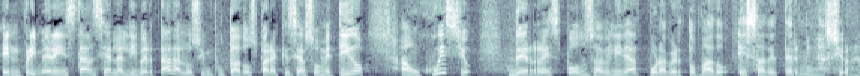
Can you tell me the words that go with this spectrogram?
en primera instancia la libertad a los imputados para que sea sometido a un juicio de responsabilidad por haber tomado esa determinación.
